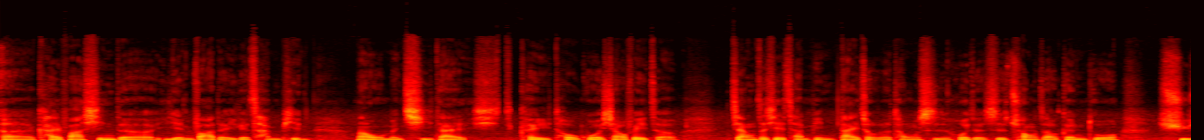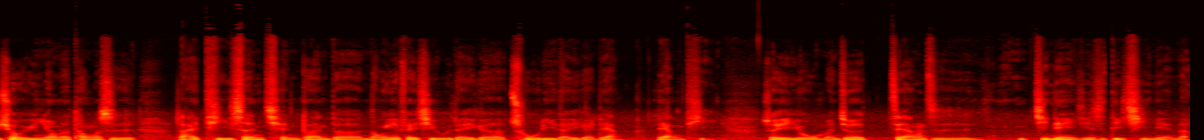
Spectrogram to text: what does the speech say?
呃开发新的研发的一个产品。那我们期待可以透过消费者将这些产品带走的同时，或者是创造更多需求运用的同时，来提升前端的农业废弃物的一个处理的一个量量体。所以我们就这样子，今年已经是第七年了。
